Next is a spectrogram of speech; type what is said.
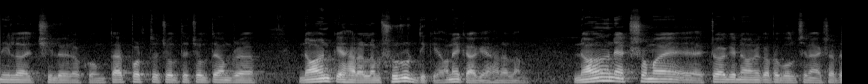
নিলয় ছিল এরকম। তারপর তো চলতে চলতে আমরা নয়নকে হারালাম শুরুর দিকে, অনেক আগে হারালাম। নয়ন এক সময়, একটু আগে নয়নের কথা বলছিলাম একসাথে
